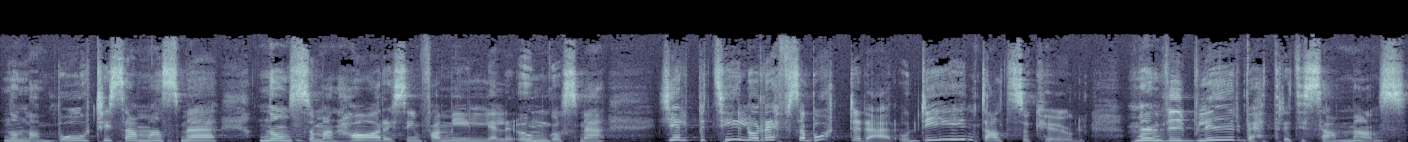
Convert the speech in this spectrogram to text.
någon man bor tillsammans med, någon som man har i sin familj eller umgås med, hjälper till att räfsa bort det där. Och det är inte alltid så kul, men vi blir bättre tillsammans.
